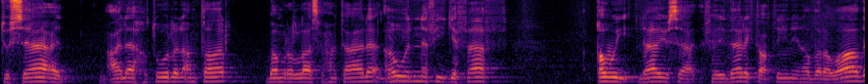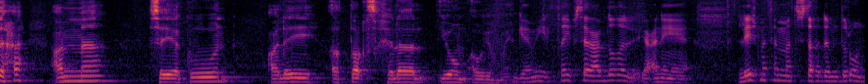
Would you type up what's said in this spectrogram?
تساعد على هطول الأمطار بأمر الله سبحانه وتعالى أو أن في جفاف قوي لا يساعد؟ فلذلك تعطيني نظرة واضحة عما سيكون عليه الطقس خلال يوم أو يومين. جميل. طيب أستاذ عبد الله يعني ليش مثلا ما تستخدم درون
